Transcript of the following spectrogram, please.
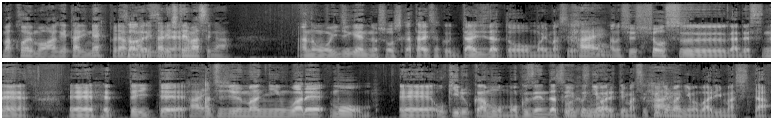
まあ声も上げたりね、プランも上げたりしてますが、あの、異次元の少子化対策大事だと思います。はい、あの、出生数がですね、えー、減っていて、はい、80万人割れ、もう、えー、起きるかもう目前だというふうに言われています。すね、90万人は割りました。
